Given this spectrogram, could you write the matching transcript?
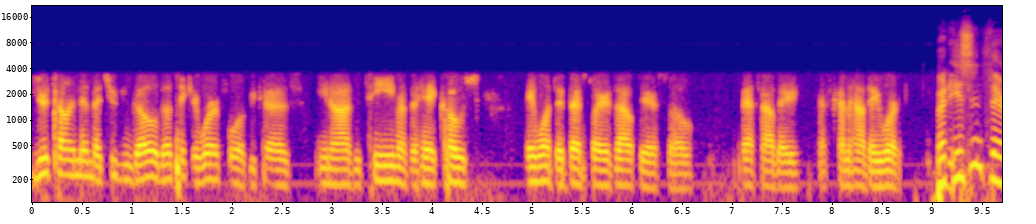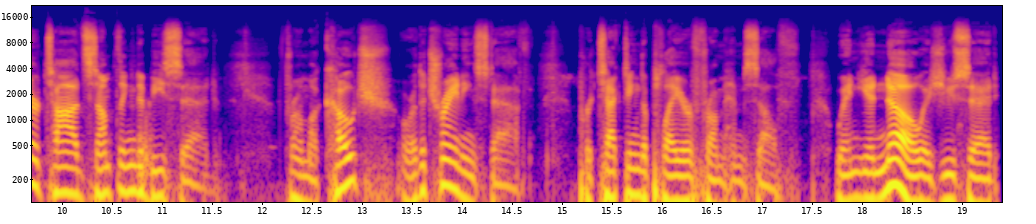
you're telling them that you can go, they'll take your word for it because you know as a team, as a head coach, they want their best players out there. So that's how they that's kind of how they work. But isn't there, Todd, something to be said from a coach or the training staff protecting the player from himself? When you know, as you said,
